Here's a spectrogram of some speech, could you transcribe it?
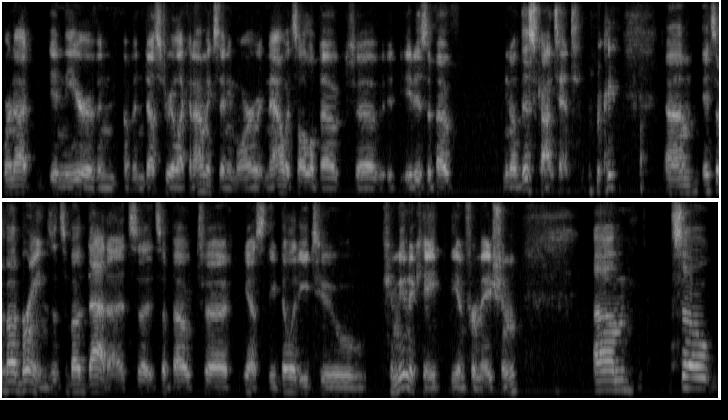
we're not in the era of, in, of industrial economics anymore. Now it's all about uh, it, it is about you know this content, right? Um, it's about brains. It's about data. It's uh, it's about uh, yes, the ability to communicate the information. Um, so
